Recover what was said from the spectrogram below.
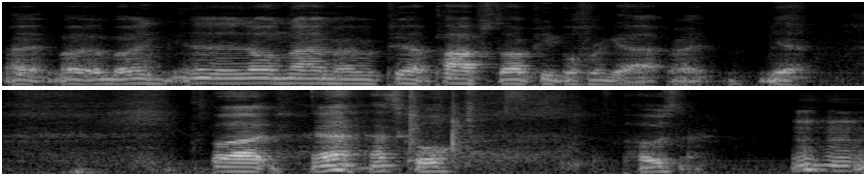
Right. But, but uh, no, I'm a p- pop star. People forgot. Right. Yeah. But yeah, that's cool. Posner. Mm-hmm.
